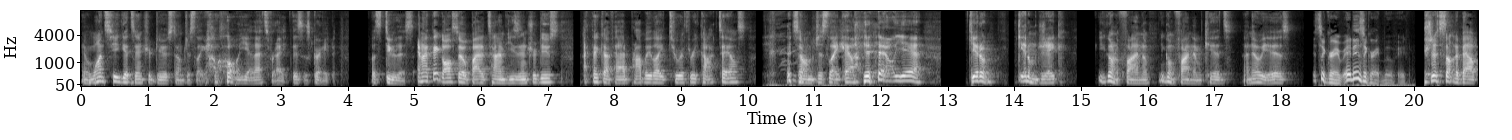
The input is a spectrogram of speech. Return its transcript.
And once he gets introduced, I'm just like, oh yeah, that's right. This is great. Let's do this. And I think also by the time he's introduced, I think I've had probably like two or three cocktails. so I'm just like, hell, hell yeah, get him, get him, Jake. You're gonna find them. You're gonna find them kids. I know he is. It's a great. It is a great movie. There's just something about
